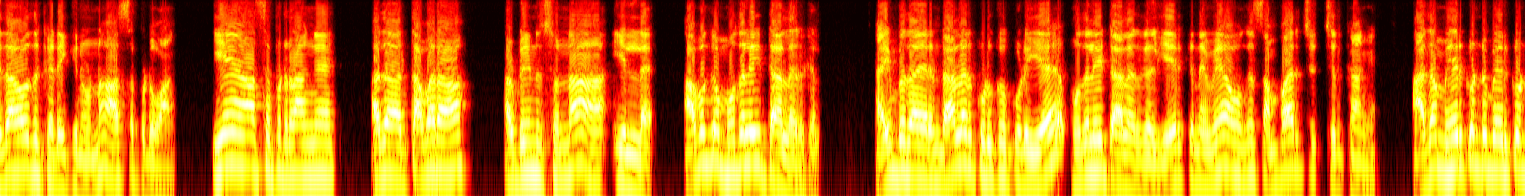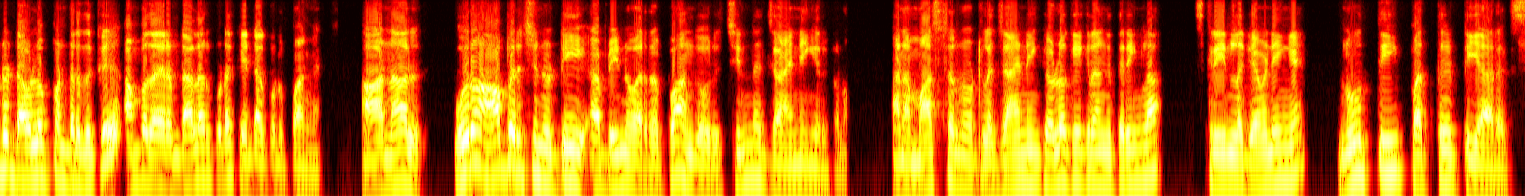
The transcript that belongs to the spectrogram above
ஏதாவது கிடைக்கணும்னு ஆசைப்படுவாங்க. ஏன் ஆசைப்படுறாங்க? அத தவறா? அப்படின்னு சொன்னா இல்ல. அவங்க முதலீட்டாளர்கள். ஐம்பதாயிரம் டாலர் கொடுக்கக்கூடிய முதலீட்டாளர்கள் ஏற்கனவே அவங்க சம்பாரிச்சு வச்சிருக்காங்க. அதை மேற்கொண்டு மேற்கொண்டு டெவலப் பண்றதுக்கு ஐம்பதாயிரம் டாலர் கூட கேட்டா கொடுப்பாங்க. ஆனால் ஒரு ஆப்பர்ச்சுனிட்டி அப்படின்னு வர்றப்போ அங்க ஒரு சின்ன ஜாயினிங் இருக்கணும். ஆனா மாஸ்டர் நோட்ல ஜாயினிங் எவ்வளவு கேட்கறாங்க தெரியுங்களா? ஸ்கிரீன்ல கவனிங்க. நூத்தி பத்து டிஆர்எக்ஸ்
